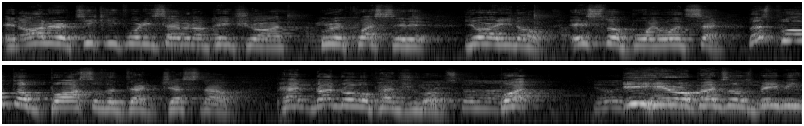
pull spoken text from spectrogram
in honor of Tiki47 on Patreon, who requested it. You already know. It's the boy. One sec. Let's pull out the boss of the deck just now. Pen, not normal pendulums, but E-Hero Pendulums, baby.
